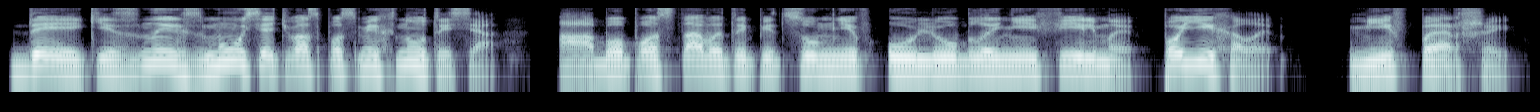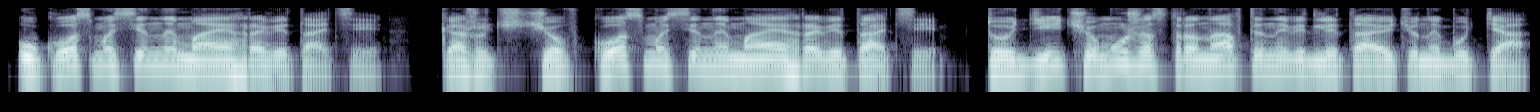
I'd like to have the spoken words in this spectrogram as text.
Деякі з них змусять вас посміхнутися або поставити під сумнів улюблені фільми. Поїхали! Міф перший: у космосі немає гравітації. Кажуть, що в космосі немає гравітації. Тоді чому ж астронавти не відлітають у небуття?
